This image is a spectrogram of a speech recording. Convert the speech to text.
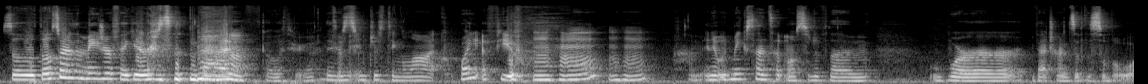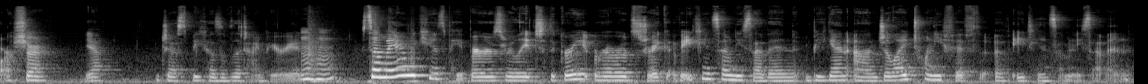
So those are the major figures that go through. There's an interesting lot. quite a few. Mm-hmm. Mm-hmm. Um, and it would make sense that most of them were veterans of the Civil War, Sure. Yeah. just because of the time period. Mm-hmm. So, Mayor McKune's papers relate to the Great Railroad Strike of 1877, began on July 25th of 1877.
